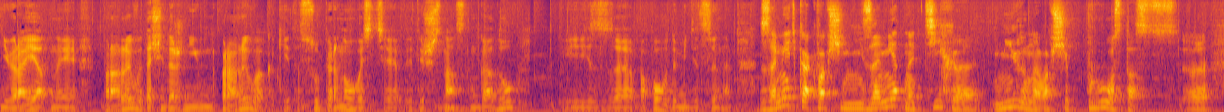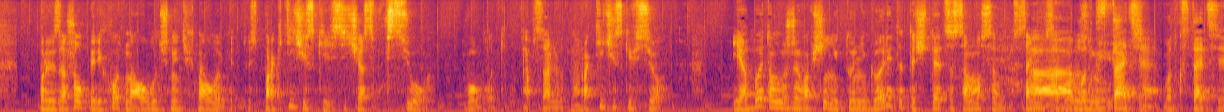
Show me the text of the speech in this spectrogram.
невероятные прорывы, точнее даже не прорывы, а какие-то супер новости в 2016 году из, э, по поводу медицины. Заметь, как вообще незаметно, тихо, мирно, вообще просто с- э, произошел переход на облачные технологии. То есть практически сейчас все в облаке. Абсолютно. Практически все. И об этом уже вообще никто не говорит, это считается само самим А, собой вот, разумеющимся. кстати, вот, кстати,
